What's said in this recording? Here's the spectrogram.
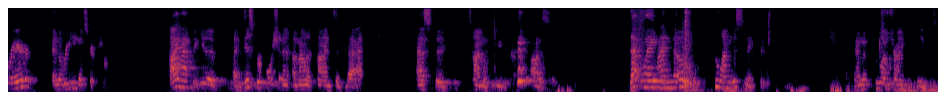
prayer and the reading of Scripture. I have to give a disproportionate amount of time to that as to time with you, honestly. That way I know who I'm listening to and who I'm trying to please.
